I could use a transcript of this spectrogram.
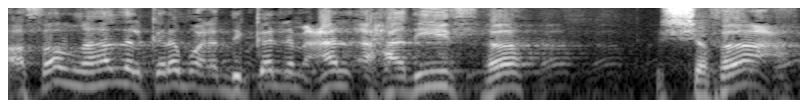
أثرنا هذا الكلام وإحنا بنتكلم عن أحاديث ها الشفاعة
